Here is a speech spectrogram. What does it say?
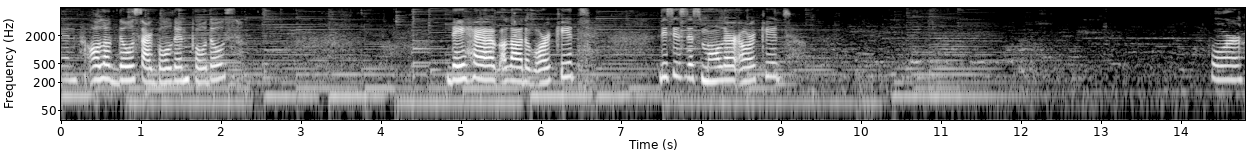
And all of those are golden pothos. They have a lot of orchids. This is the smaller orchids. For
